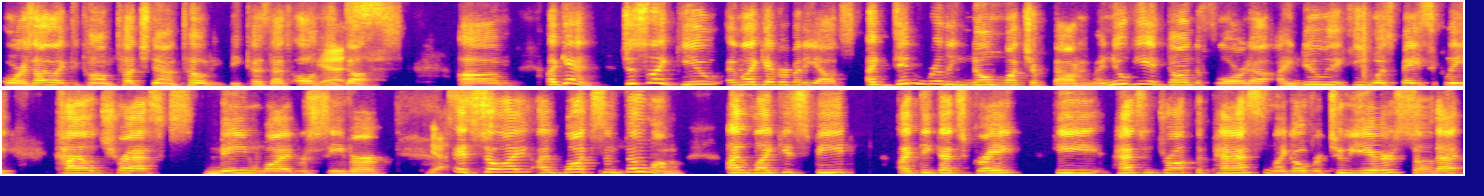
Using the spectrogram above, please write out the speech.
or as I like to call him, Touchdown Toney, because that's all yes. he does. Um, again, just like you and like everybody else, I didn't really know much about him. I knew he had gone to Florida. I knew that he was basically Kyle Trask's main wide receiver. Yes. And so I, I watched some film on him. I like his speed. I think that's great. He hasn't dropped the pass in like over two years. So that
